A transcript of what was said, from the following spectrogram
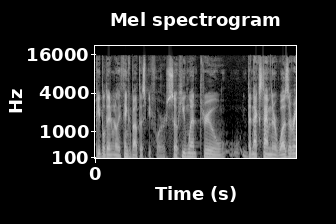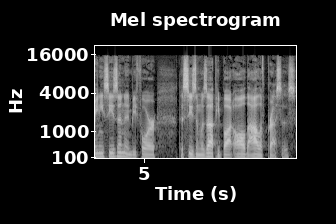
People didn't really think about this before. So he went through the next time there was a rainy season and before the season was up, he bought all the olive presses.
